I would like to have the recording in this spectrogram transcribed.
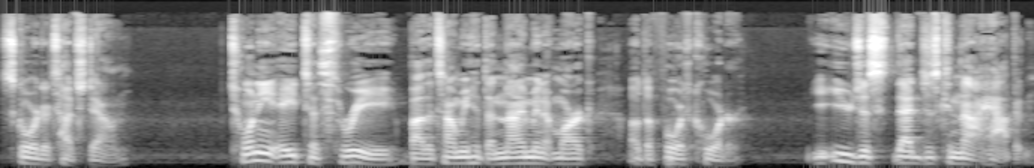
scored a touchdown. 28 to 3 by the time we hit the 9 minute mark of the fourth quarter. You, you just that just cannot happen.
